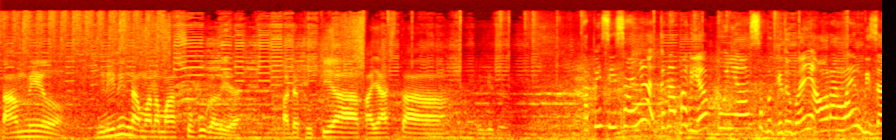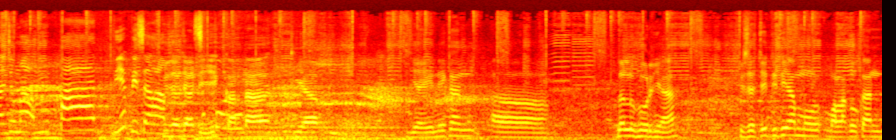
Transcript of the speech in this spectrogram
Tamil. Ini ini nama-nama suku kali ya. Ada Butia, Kayasta, begitu. Tapi sisanya kenapa dia punya sebegitu banyak orang lain bisa cuma empat, dia bisa Bisa jadi 10. karena dia dia ini kan uh, leluhurnya bisa jadi dia melakukan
